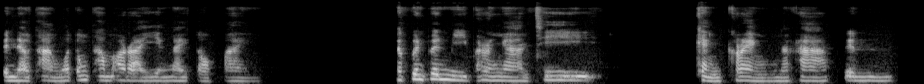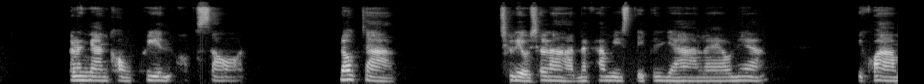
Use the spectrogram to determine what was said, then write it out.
เป็นแนวทางว่าต้องทำอะไรยังไงต่อไปและเพื่อนๆมีพลังงานที่แข็งแกร่งนะคะ เป็นพลังงานของ Queen of Swords นอกจากเฉลียวฉลาดนะคะ มีสติปัญญาแล้วเนี่ย มีความ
